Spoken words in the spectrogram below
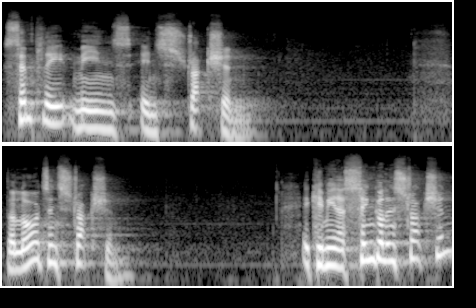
simply means instruction. the Lord's instruction. It can mean a single instruction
